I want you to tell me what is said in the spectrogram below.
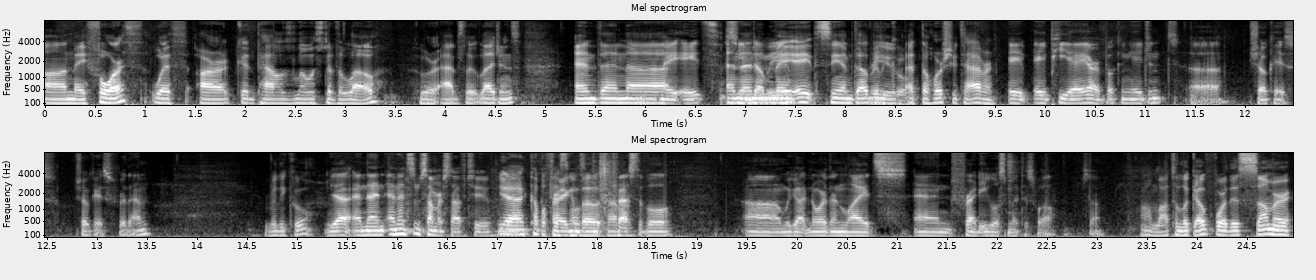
on May fourth with our good pals Lowest of the Low, who are absolute legends. And then uh, May eighth, and CMW. then May eighth CMW Really cool. at the Horseshoe Tavern. A- APA, our booking agent, uh, showcase showcase for them. Really cool. Yeah, and then and then some summer stuff too. We Yeah, a couple Dragon festivals in Boat. Festival. Um, we got Northern Lights and Fred Eaglesmith as well. So Well, a lot to look out for this summer.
